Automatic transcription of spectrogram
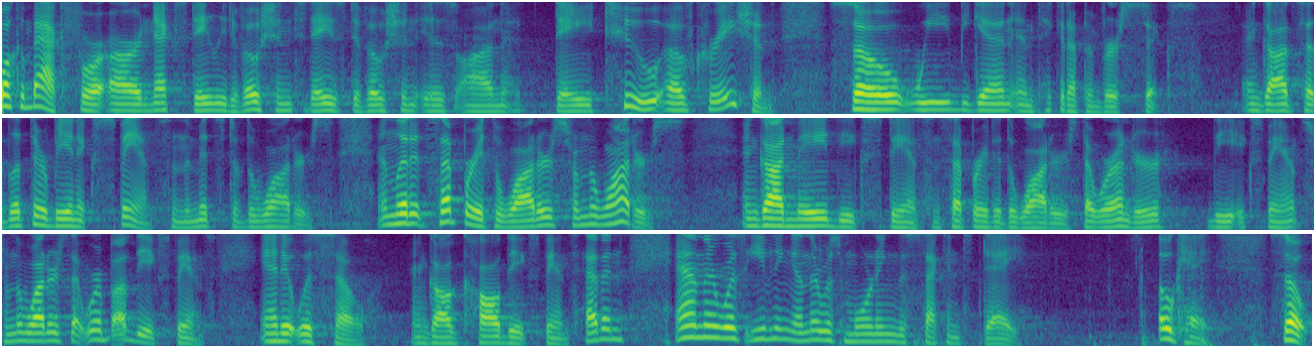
Welcome back for our next daily devotion. Today's devotion is on day two of creation. So we begin and pick it up in verse 6. And God said, Let there be an expanse in the midst of the waters, and let it separate the waters from the waters. And God made the expanse and separated the waters that were under the expanse from the waters that were above the expanse. And it was so. And God called the expanse heaven, and there was evening and there was morning the second day. Okay, so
